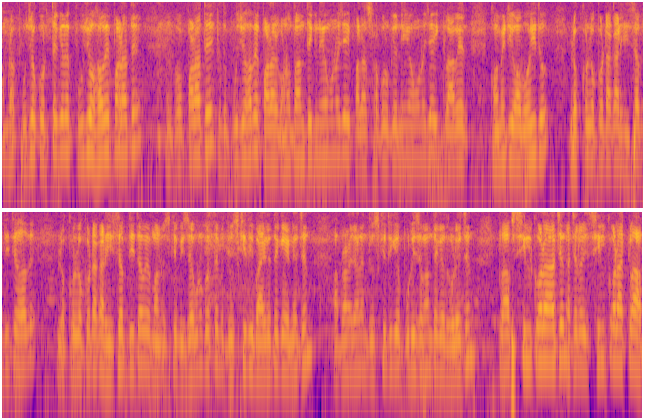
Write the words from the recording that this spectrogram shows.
আমরা পুজো করতে গেলে পুজো হবে পাড়াতে পাড়াতে, কিন্তু পুজো হবে পাড়ার গণতান্ত্রিক নিয়ম অনুযায়ী, পাড়ার সকলকে নিয়ম অনুযায়ী, ক্লাবের কমিটি অবহিত, লক্ষ লক্ষ টাকার হিসাব দিতে হবে, লক্ষ লক্ষ টাকার হিসাব দিতে হবে, মানুষকে বিষয়গুলো করতে হবে, দুষ্কৃতি বাইরে থেকে এনেছেন, আপনারা জানেন দুষ্কৃতিকে পুলিশ ওখান থেকে ধরেছেন। ক্লাব সিল করা আছে না ওই সিল করা ক্লাব।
